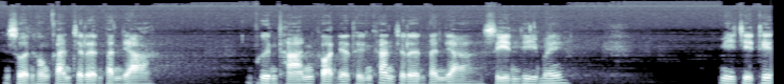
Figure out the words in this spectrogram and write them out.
เป็นส่วนของการเจริญปัญญา พื้นฐานก่อนจะถึงขั้นเจริญปัญญา ศีลดีไหม มีจิตที่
